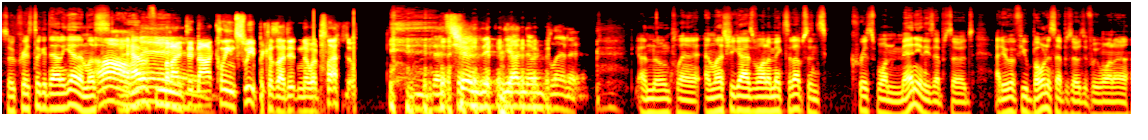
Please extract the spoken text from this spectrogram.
So Chris took it down again, unless Oh, I have a few. But I did not clean sweep because I didn't know what planet it was. That's true. The, the unknown planet. The unknown planet. Unless you guys want to mix it up, since Chris won many of these episodes, I do have a few bonus episodes if we want to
